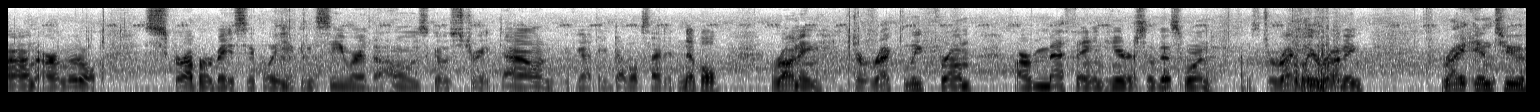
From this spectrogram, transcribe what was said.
on our little scrubber basically. You can see where the hose goes straight down. We've got a double-sided nipple running directly from our methane here. So this one is directly running right into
